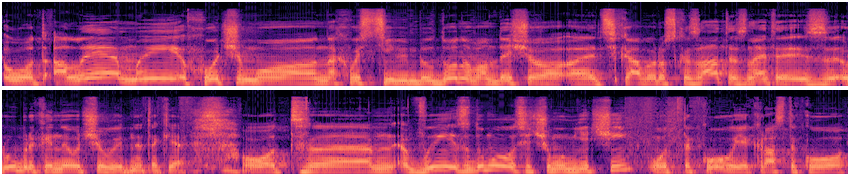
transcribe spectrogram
от але ми хочемо на хвості Вімблдону вам дещо е, цікаве розказати. Знаєте, з рубрики неочевидне таке. От е, ви задумувалися, чому м'ячі от такого, якраз такого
